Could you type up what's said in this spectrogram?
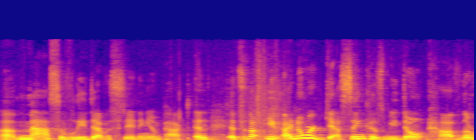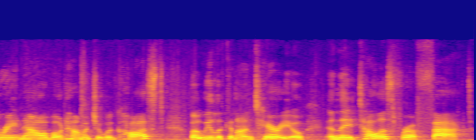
uh, massively devastating impact. And it's not, you, I know we're guessing because we don't have them right now about how much it would cost, but we look in Ontario and they tell us for a fact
